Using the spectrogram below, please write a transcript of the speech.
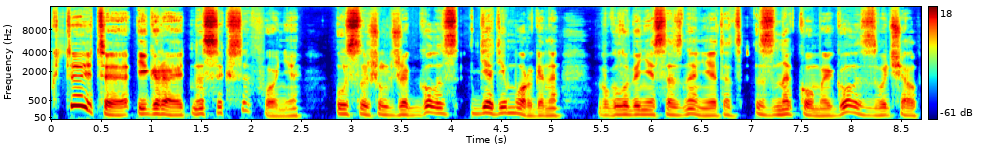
«Кто это играет на саксофоне?» — услышал Джек голос дяди Моргана — В глубине сознания этот знакомый голос звучал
